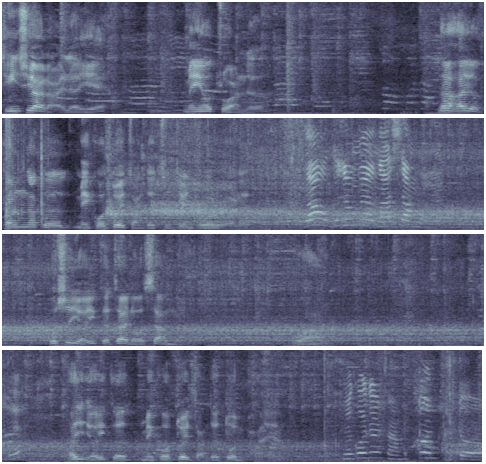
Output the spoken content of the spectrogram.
停下来了耶，没有转了。那还有刚那个美国队长的指尖陀螺呢？然后我可是没有拿上来。不是有一个在楼上吗？哇，诶，还有一个美国队长的盾牌啊！美国队长不断的。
